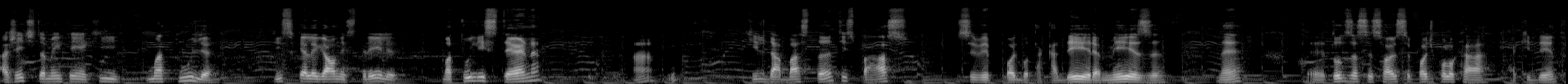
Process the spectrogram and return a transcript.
A gente também tem aqui uma tulha, isso que é legal nesse trailer, uma tulha externa, tá? Que ele dá bastante espaço. Você vê, pode botar cadeira, mesa, né? É, todos os acessórios você pode colocar aqui dentro.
